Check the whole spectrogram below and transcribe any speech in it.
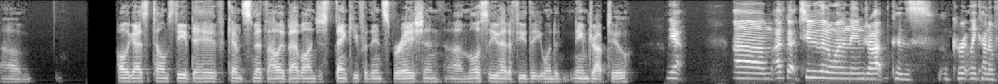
um, all the guys that tell him Steve, Dave, Kevin Smith, the Holly Babble-On, just thank you for the inspiration. Uh, Melissa, you had a few that you wanted to name drop too. Yeah. Um, I've got two that I want to name drop because I'm currently kind of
